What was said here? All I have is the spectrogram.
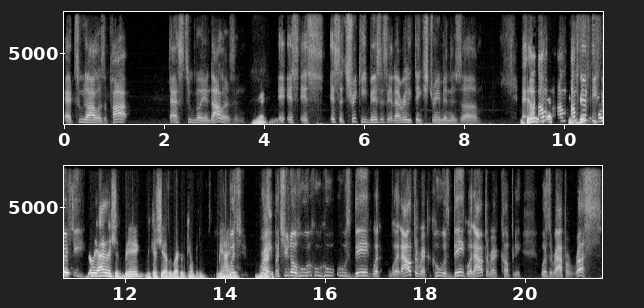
at two dollars a pop, that's two million dollars, and right. it, it's it's it's a tricky business. And I really think streaming is. Uh, Billie, I'm, I'm, I'm Billie 50 50, Billie Eilish is big because she has a record company behind but it. right, but you know who who who who's big with, without the record? Who was big without the record company was the rapper Russ.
